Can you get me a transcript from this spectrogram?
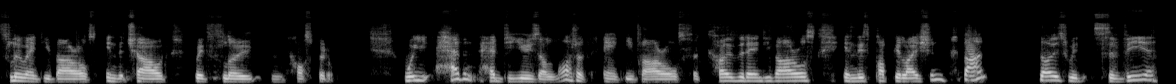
flu antivirals in the child with flu in hospital. We haven't had to use a lot of antivirals for COVID antivirals in this population, but those with severe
